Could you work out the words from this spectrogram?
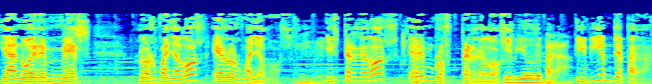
ja no érem més los guanyadors, eren los guanyadors. I els perdedors érem los perdedors Que havíeu de pagar. i havíem de pagar.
